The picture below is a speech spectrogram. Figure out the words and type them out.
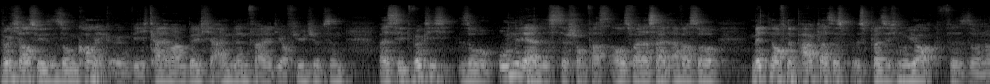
wirklich aus wie so einem Comic irgendwie. Ich kann ja mal ein Bild hier einblenden für alle, die auf YouTube sind. Weil es sieht wirklich so unrealistisch schon fast aus, weil das halt einfach so mitten auf einem Parkplatz ist, ist plötzlich New York für so eine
